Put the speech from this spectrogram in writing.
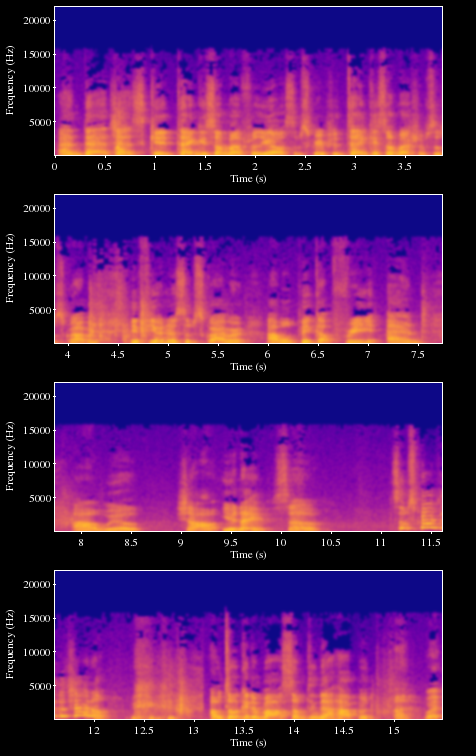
and Dad Jets Kid. Thank you so much for your subscription. Thank you so much for subscribing. If you're a new subscriber, I will pick up free and I will shout out your name. So, subscribe to the channel. I'm talking about something that happened. Uh, wait.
